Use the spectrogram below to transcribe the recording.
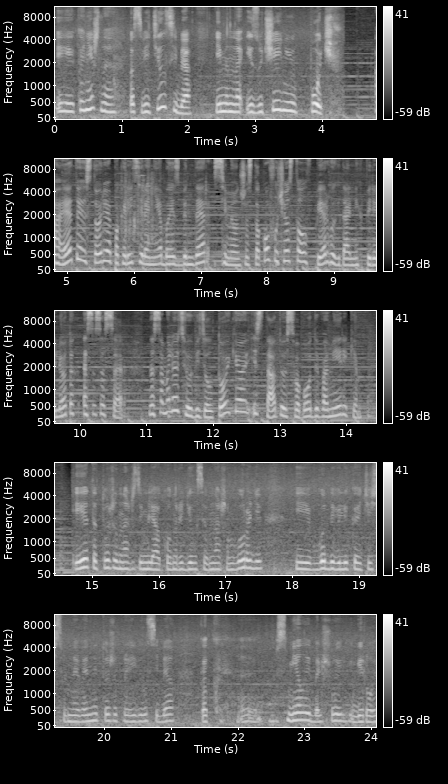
и, конечно, посвятил себя именно изучению почв. А это история покорителя неба из Бендер. Семен Шестаков участвовал в первых дальних перелетах СССР. На самолете увидел Токио и статую свободы в Америке. И это тоже наш земляк. Он родился в нашем городе и в годы Великой Отечественной войны тоже проявил себя как э, смелый большой герой.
